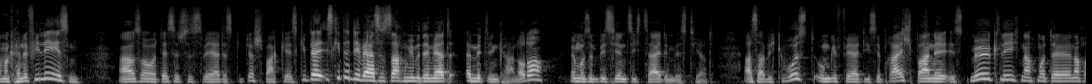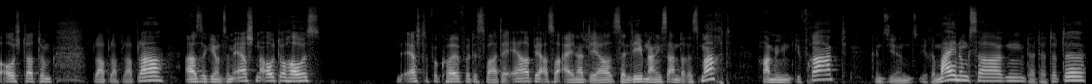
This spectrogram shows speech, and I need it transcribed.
aber man kann ja viel lesen. Also das ist das Wert, es gibt ja Schwacke. Es gibt ja, es gibt ja diverse Sachen, wie man den Wert ermitteln kann, oder? Wenn man so ein bisschen sich Zeit investiert. Also habe ich gewusst, ungefähr diese Preisspanne ist möglich, nach Modell, nach Ausstattung, bla bla bla bla. Also gehen wir zum ersten Autohaus. Der erste Verkäufer, das war der Erbe, also einer, der sein Leben lang nichts anderes macht, haben ihn gefragt, können Sie uns Ihre Meinung sagen, da, da, da, da.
